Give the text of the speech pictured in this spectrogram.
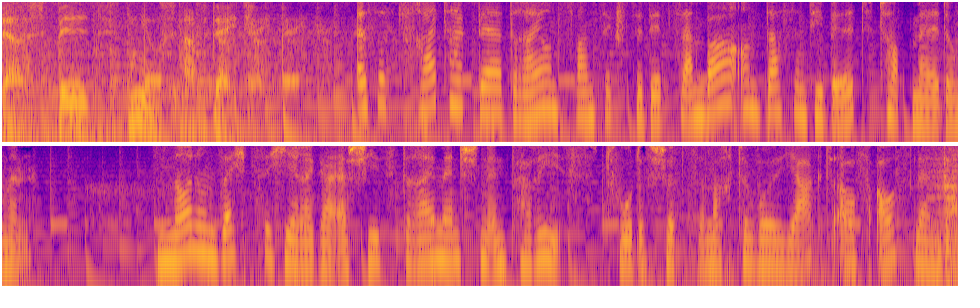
Das Bild News Update. Es ist Freitag, der 23. Dezember und das sind die Bild Topmeldungen. 69-Jähriger erschießt drei Menschen in Paris. Todesschütze machte wohl Jagd auf Ausländer.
